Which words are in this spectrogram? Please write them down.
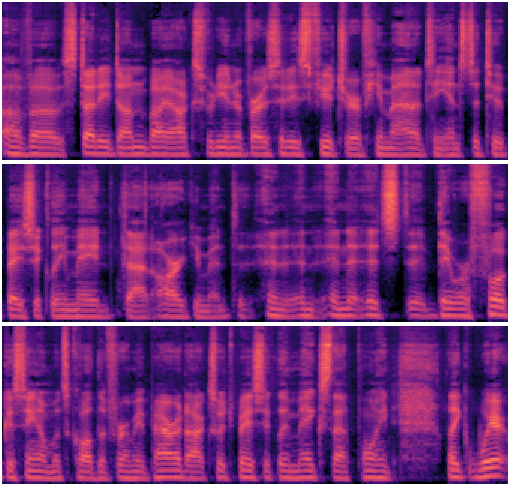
of a study done by Oxford University's Future of Humanity Institute basically made that argument, and, and, and, it's they were focusing on what's called the Fermi paradox, which basically makes that point. Like where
